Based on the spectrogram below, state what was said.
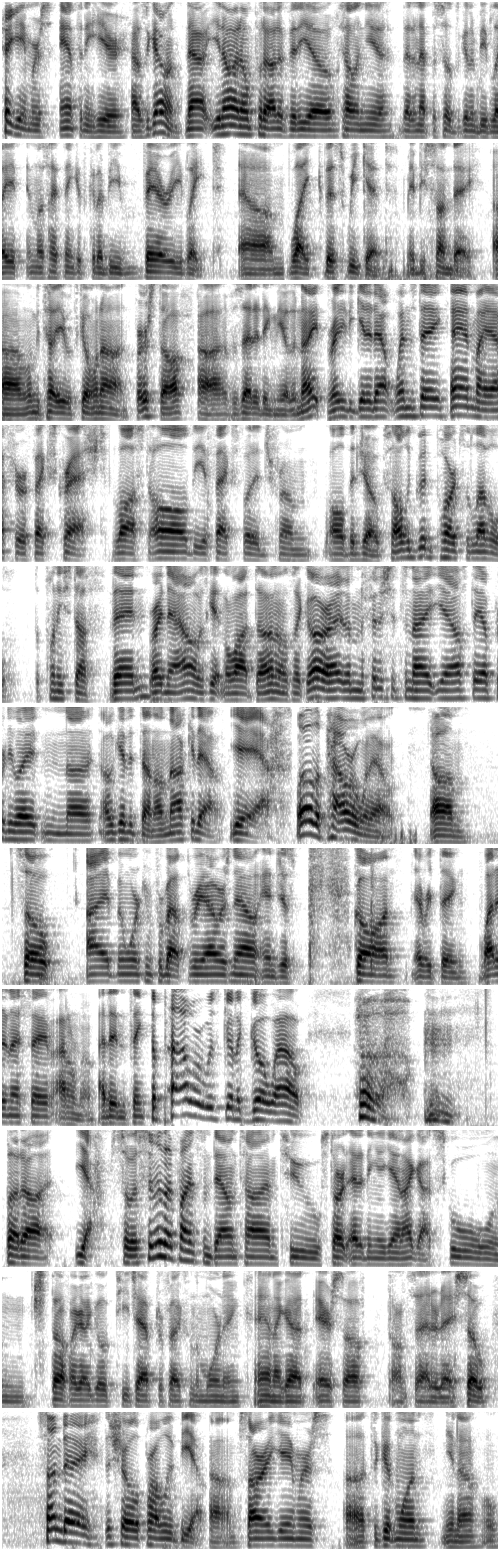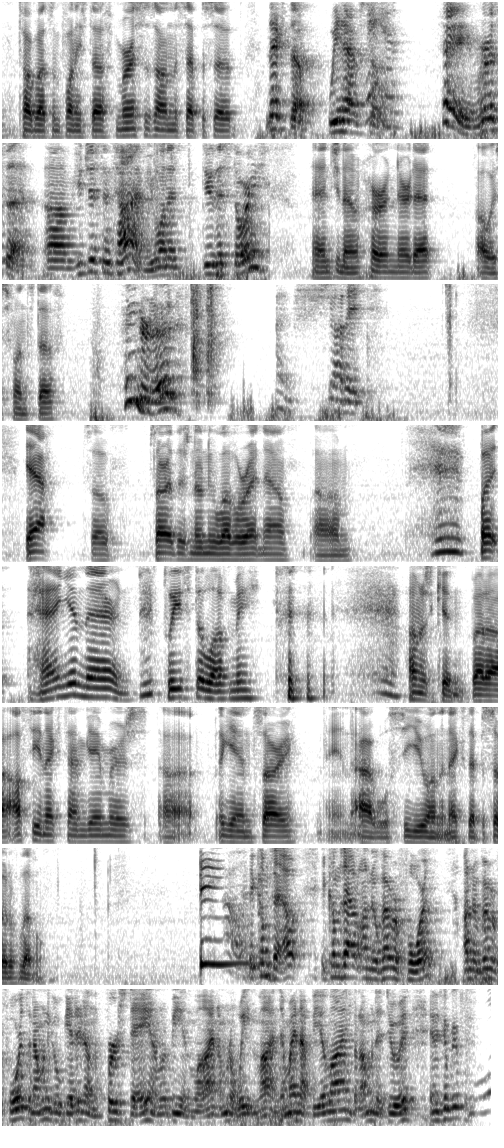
Hey gamers, Anthony here. How's it going? Now, you know I don't put out a video telling you that an episode's gonna be late unless I think it's gonna be very late. Um, like this weekend, maybe Sunday. Um, let me tell you what's going on. First off, uh, I was editing the other night, ready to get it out Wednesday, and my After Effects crashed. Lost all the effects footage from all the jokes, all the good parts of the level the funny stuff. Then, right now, I was getting a lot done. I was like, all right, I'm gonna finish it tonight. Yeah, I'll stay up pretty late and uh, I'll get it done. I'll knock it out. Yeah. Well, the power went out. Um, so I've been working for about three hours now and just pff, gone everything. Why didn't I save? I don't know. I didn't think the power was gonna go out. but uh, yeah. So as soon as I find some downtime to start editing again, I got school and stuff. I gotta go teach After Effects in the morning, and I got airsoft on Saturday. So. Sunday, the show will probably be out. Um, sorry, gamers. Uh, it's a good one. You know, we'll talk about some funny stuff. Marissa's on this episode. Next up, we have some. Man. Hey, Marissa, um, you're just in time. You want to do this story? And you know, her and Nerdette, always fun stuff. Hey, Nerdette. Oh, shut it. Yeah. So sorry, there's no new level right now. Um, but hang in there and please still love me. I'm just kidding. But uh, I'll see you next time, gamers. Uh, again, sorry, and I will see you on the next episode of Level. Comes out. It comes out on November 4th. On November 4th, and I'm gonna go get it on the first day. And I'm gonna be in line. I'm gonna wait in line. There might not be a line, but I'm gonna do it, and it's gonna be.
